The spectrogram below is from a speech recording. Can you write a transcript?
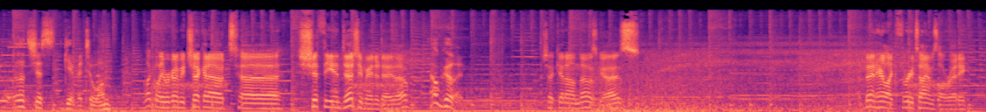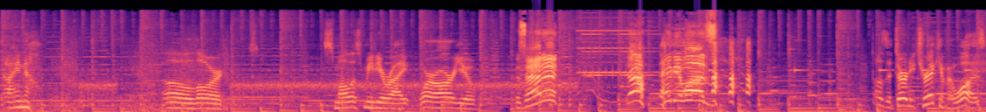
Let's just give it to them." Luckily we're gonna be checking out uh Shithea and Dejime today though. Oh, good. Check in on those guys. I've been here like three times already. I know. Oh Lord. Smallest meteorite. Where are you? Is that it? Ah, maybe it was! That was a dirty trick if it was.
